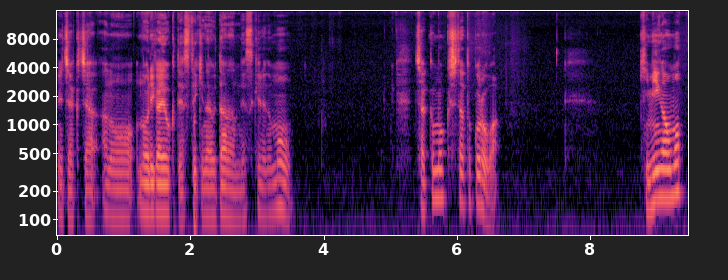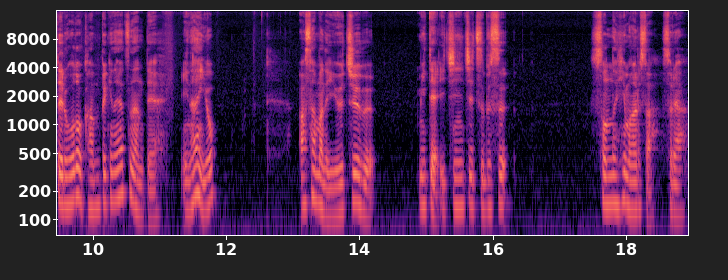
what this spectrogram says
めちゃくちゃ、あの、ノリが良くて素敵な歌なんですけれども、着目したところは、君が思ってるほど完璧なやつなんていないよ。朝まで YouTube 見て一日潰す。そんな日もあるさ。そりゃ、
